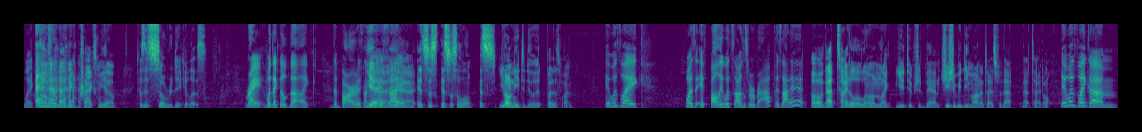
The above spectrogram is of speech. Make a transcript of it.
like of her name, it cracks me up because it's so ridiculous. Right, with like the the like the bars on either yeah, side. yeah. It's just it's just a little. It's you don't need to do it, but it's fine. It was like, was it? If Bollywood songs were rap, is that it? Oh, that title alone, like YouTube should ban. She should be demonetized for that that title. It was like um,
